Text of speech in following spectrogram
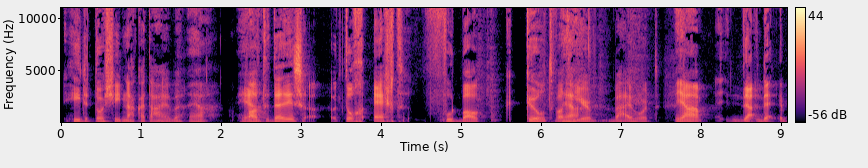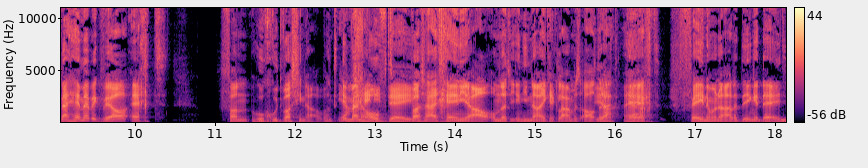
Hidetoshi Nakata hebben. ja. Ja. Want dat is uh, toch echt voetbalcult wat Ja. hierbij hoort. Ja, da- de- bij hem heb ik wel echt van hoe goed was hij nou? Want Ja, in mijn hoofd idee. was hij geniaal, omdat hij in die Nike-reclames altijd Ja, ja. echt fenomenale dingen deed.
